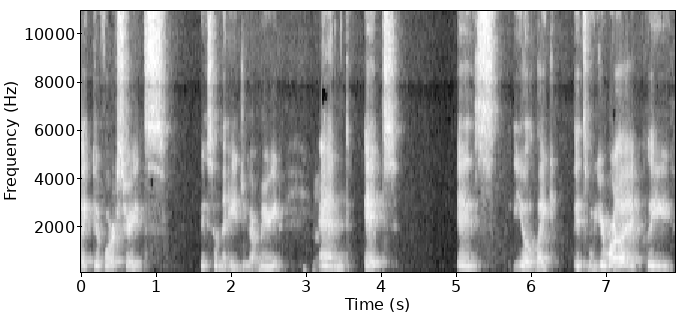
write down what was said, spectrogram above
like divorce rates based on the age you got married, Mhm. and it is you'll like it's you're more likely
